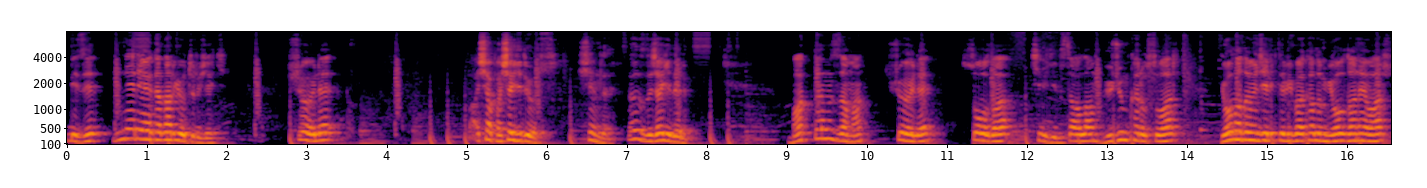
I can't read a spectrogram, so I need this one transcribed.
bizi nereye kadar götürecek. Şöyle paşa paşa gidiyoruz. Şimdi hızlıca gidelim. Baktığımız zaman şöyle solda çivi gibi sağlam hücum karosu var. Yola da öncelikle bir bakalım yolda ne var.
